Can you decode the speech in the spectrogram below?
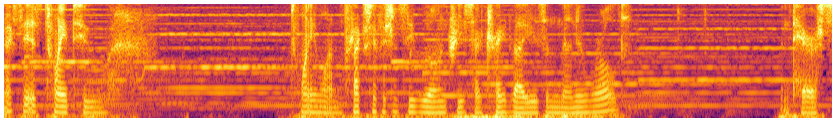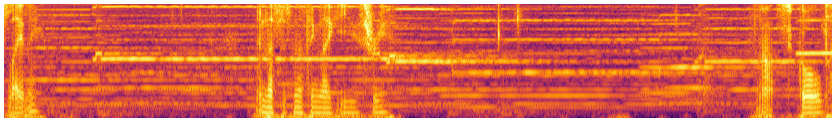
Next is 22. 21. Production efficiency will increase our trade values in the New World. And tariffs slightly. Unless it's nothing like EU3. Not gold.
